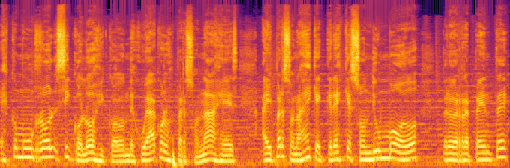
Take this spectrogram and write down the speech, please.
es como un rol psicológico donde juega con los personajes. Hay personajes que crees que son de un modo, pero de repente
